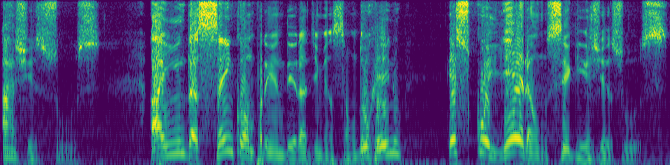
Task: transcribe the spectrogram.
a Jesus. Ainda sem compreender a dimensão do reino, escolheram seguir Jesus.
